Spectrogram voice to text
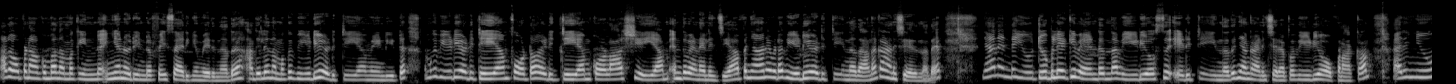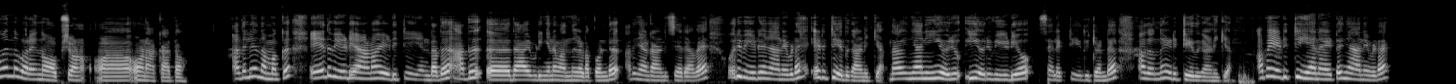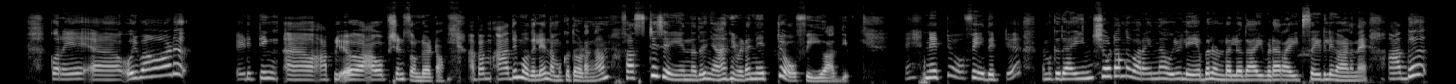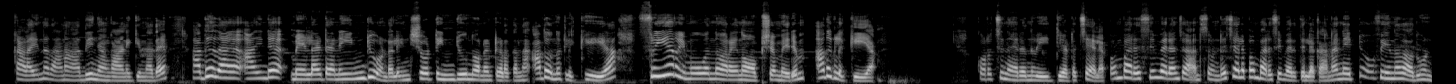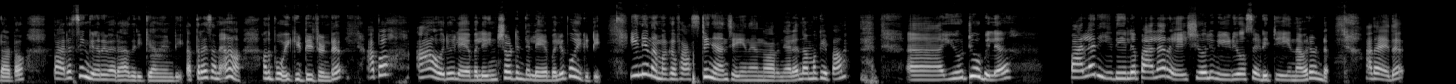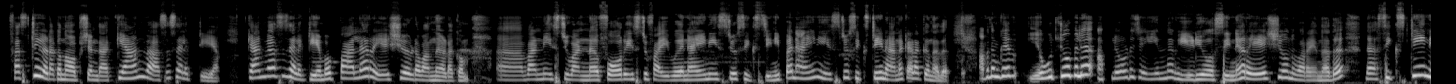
അത് ഓപ്പൺ ആക്കുമ്പോൾ നമുക്ക് ഇന്ന ഇങ്ങനെ ഒരു ഇന്റർഫേസ് ആയിരിക്കും വരുന്നത്. അതിൽ നമുക്ക് വീഡിയോ എഡിറ്റ് ചെയ്യാൻ വേണ്ടിയിട്ട് നമുക്ക് വീഡിയോ എഡിറ്റ് ചെയ്യാം ഫോട്ടോ എഡിറ്റ് ചെയ്യാം കൊളാഷ് ചെയ്യാം എന്ത് വേണേലും ചെയ്യാം. അപ്പോൾ ഞാനിവിടെ വീഡിയോ എഡിറ്റ് ചെയ്യുന്നതാണ് കാണിച്ചു തരുന്നത്. ഞാൻ എന്റെ യൂട്യൂബിലേക്ക് വേണ്ടുന്ന വീഡിയോസ് എഡിറ്റ് ചെയ്യുന്നത് ഞാൻ കാണിച്ചു തരാം. അപ്പോൾ വീഡിയോ ഓപ്പൺ ആക്കാം. അതിൽ ന്യൂ എന്ന് പറയുന്ന ഓപ്ഷൻ ഓൺ ആക്കാം കേട്ടോ അതിൽ നമുക്ക് ഏത് വീഡിയോ ആണോ എഡിറ്റ് ചെയ്യേണ്ടത് അത് ഇതാ ഇവിടെ ഇങ്ങനെ വന്ന് കിടപ്പുണ്ട്. അത് ഞാൻ കാണിച്ചു തരാവേ. ഒരു വീഡിയോ ഞാനിവിടെ എഡിറ്റ് ചെയ്ത് കാണിക്കാം. ഞാൻ ഈ ഒരു ഈ ഒരു വീഡിയോ സെലക്ട് ചെയ്തിട്ടുണ്ട്. അതൊന്ന് എഡിറ്റ് ചെയ്ത് കാണിക്കാം. അപ്പോൾ എഡിറ്റ് ചെയ്യാനായിട്ട് ഞാനിവിടെ കുറേ ഒരുപാട് എഡിറ്റിംഗ് ഓപ്ഷൻസ് ഉണ്ട് കേട്ടോ. അപ്പം ആദ്യം മുതലേ നമുക്ക് തുടങ്ങാം. ഫസ്റ്റ് ചെയ്യുന്നത് ഞാനിവിടെ നെറ്റ് ഓഫ് ചെയ്യും ആദ്യം. നെറ്റ് ഓഫ് ചെയ്തിട്ട് നമുക്ക് ഇതാ ഇൻഷോട്ട് എന്ന് പറയുന്ന ഒരു ലേബൽ ഉണ്ടല്ലോ ഇതാ ഇവിടെ റൈറ്റ് സൈഡിൽ കാണുന്നത് അത് കളയുന്നതാണ് ആദ്യം ഞാൻ കാണിക്കുന്നത്. അത് ദാ അതിന്റെ മേളിലായിട്ട് തന്നെ ഇൻഡു ഉണ്ടല്ലോ ഇൻഷോട്ട് ഇൻഡു എന്ന് പറഞ്ഞിട്ട് കിടക്കുന്നത് അതൊന്ന് ക്ലിക്ക് ചെയ്യുക. ഫ്രീ റിമൂവ് എന്ന് പറയുന്ന ഓപ്ഷൻ വരും. അത് ക്ലിക്ക് ചെയ്യുക. കുറച്ച് നേരം ഒന്ന് വെയിറ്റ് ചെയ്യട്ടെ. ചിലപ്പം പരസ്യം വരാൻ ചാൻസ് ഉണ്ട്. ചിലപ്പം പരസ്യം വരത്തില്ല. കാരണം നെറ്റ് ഓഫ് ചെയ്യുന്നത് അതുകൊണ്ടാട്ടോ പരസ്യം കയറി വരാതിരിക്കാൻ വേണ്ടി. അത്രയും സമയം ആ അത് പോയി കിട്ടിയിട്ടുണ്ട്. അപ്പോൾ ആ ഒരു ലേബൽ ഇൻഷോട്ടിന്റെ ലേബൽ പോയി കിട്ടി. ഇനി നമുക്ക് ഫസ്റ്റ് ഞാൻ ചെയ്യുന്നതെന്ന് പറഞ്ഞാൽ നമുക്കിപ്പം യൂട്യൂബിൽ പല രീതിയിൽ പല റേഷ്യോയിൽ വീഡിയോസ് എഡിറ്റ് ചെയ്യുന്നവരുണ്ട്. അതായത് ഫസ്റ്റ് കിടക്കുന്ന ഓപ്ഷൻ എന്താ ക്യാൻവാസ് സെലക്ട് ചെയ്യാം. ക്യാൻവാസ് സെലക്ട് ചെയ്യുമ്പോൾ പല റേഷ്യോ ഇവിടെ വന്ന് കിടക്കും. One is to one four is to five nine is to sixteen ഇപ്പം നയൻ ഈസ് ടു സിക്സ്റ്റീൻ ആണ് കിടക്കുന്നത്. അപ്പോൾ നമുക്ക് യൂട്യൂബിൽ അപ്ലോഡ് ചെയ്യുന്ന വീഡിയോസിന് റേഷ്യോ എന്ന് പറയുന്നത് സിക്സ്റ്റീൻ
